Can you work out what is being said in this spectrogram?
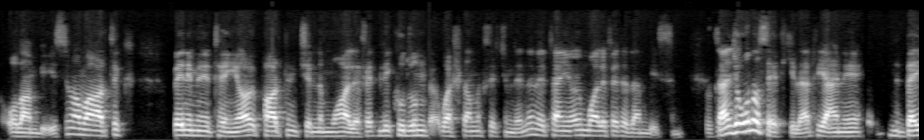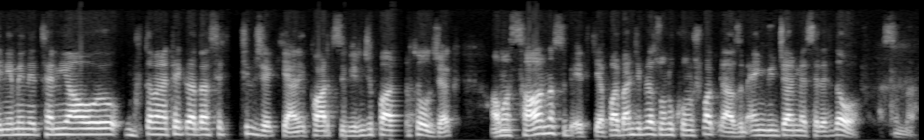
olan bir isim ama artık Benjamin Netanyahu partinin içinde muhalefet, Likud'un başkanlık seçimlerinde Netanyahu'yu muhalefet eden bir isim. Sence o nasıl etkiler? Yani Benjamin Netanyahu muhtemelen tekrardan seçilecek. Yani partisi birinci parti olacak. Ama sağ nasıl bir etki yapar? Bence biraz onu konuşmak lazım. En güncel meselesi de o aslında.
